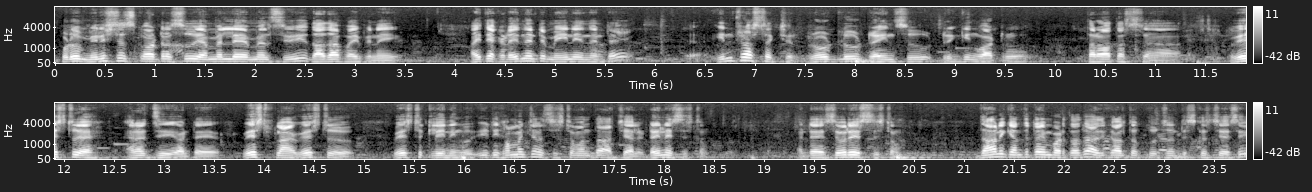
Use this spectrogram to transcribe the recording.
ఇప్పుడు మినిస్టర్స్ క్వార్టర్స్ ఎమ్మెల్యే ఎమ్మెల్సీ దాదాపు అయిపోయినాయి. అయితే అక్కడ ఏంటంటే మెయిన్ ఏంటంటే eh, ఇన్ఫ్రాస్ట్రక్చర్ రోడ్లు డ్రైన్స్ డ్రింకింగ్ వాటరు తర్వాత eh, వేస్ట్ ఎనర్జీ eh, అంటే వేస్ట్ ప్లా వేస్ట్ వేస్ట్ క్లీనింగ్ వీటికి సంబంధించిన సిస్టమ్ అంతా చేయాలి. డ్రైనేజ్ సిస్టమ్ అంటే సివరేజ్ సిస్టమ్ దానికి ఎంత టైం పడుతుందో అధికారులతో కూర్చొని డిస్కస్ చేసి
